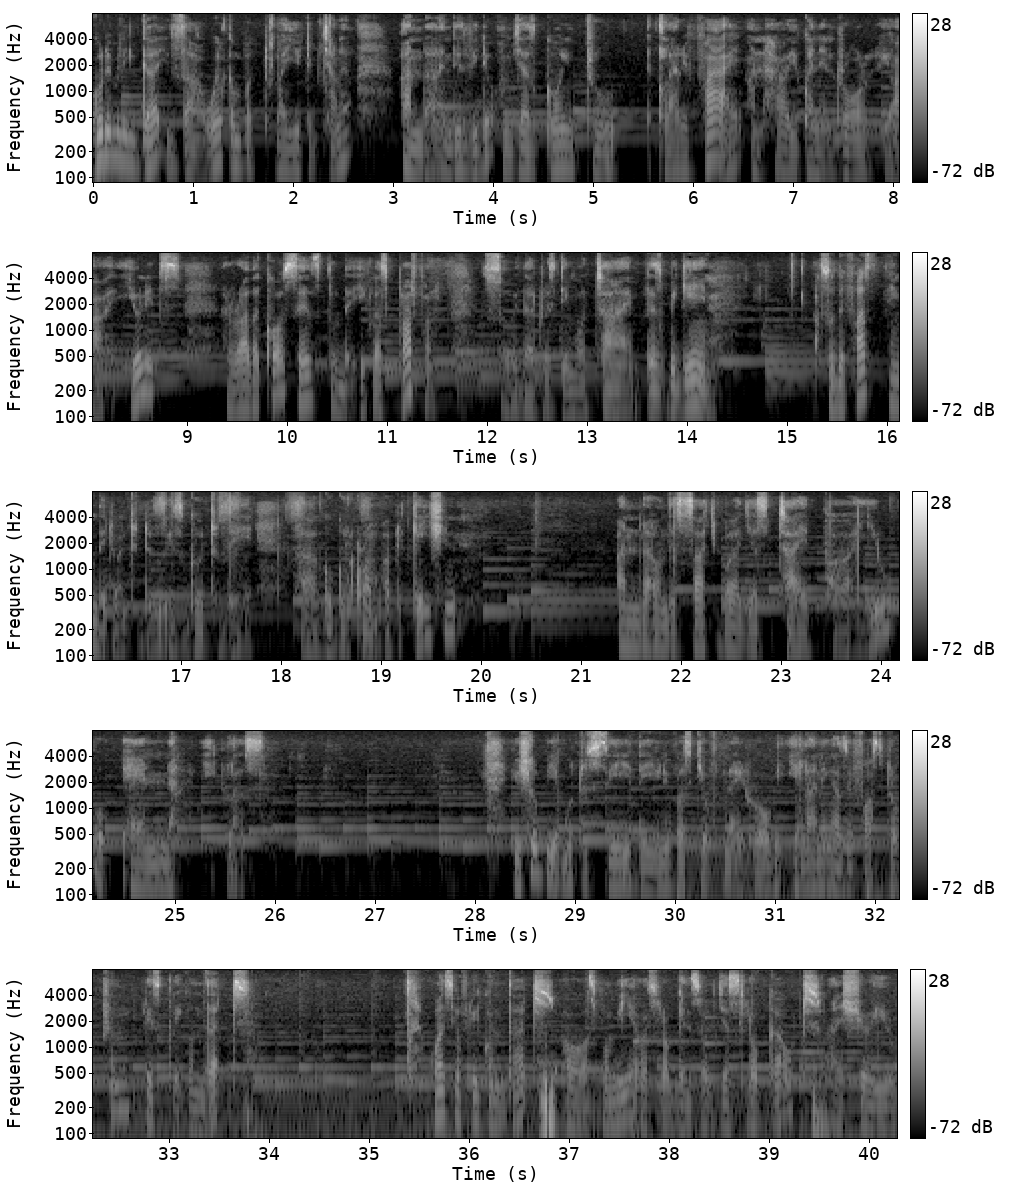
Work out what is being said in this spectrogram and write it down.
good evening guys. Uh, welcome back to my youtube channel. And uh, in this video i'm just going to clarify on how you can enroll your units rather courses to the e-class platform. So without wasting more time let's begin. So the first thing that you want to do is go to the uh, google chrome application. And on the search bar just type uh, uon e-class you should be able to see the University of Nairobi e-learning as the first option. Please click on that. Once you click on that, or for me, I was logged in, so I'll just log out and show you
